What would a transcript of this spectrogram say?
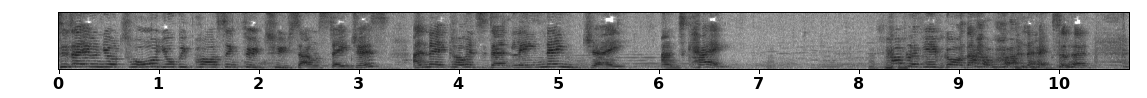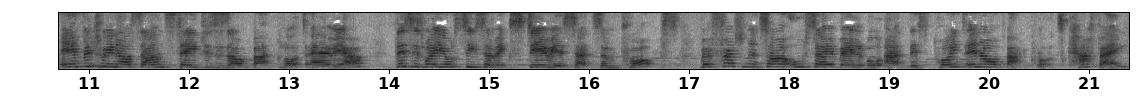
Today on your tour, you'll be passing through two sound stages, and they coincidentally named J and K. couple of you have got that one, excellent. In between our sound stages is our backlot area. This is where you'll see some exterior sets and props. Refreshments are also available at this point in our backlot cafe.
